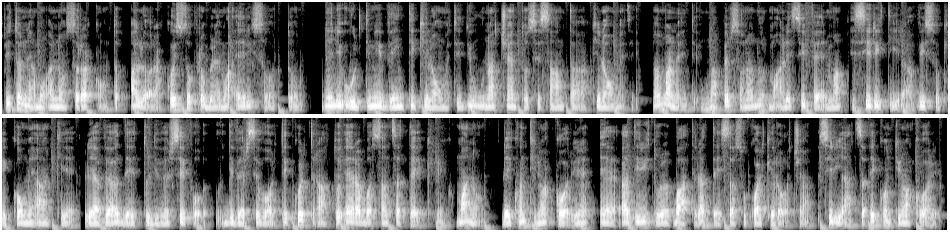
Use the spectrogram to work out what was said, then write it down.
Ritorniamo al nostro racconto. Allora, questo problema è risorto negli ultimi 20 km di una 160 km. Normalmente una persona normale si ferma e si ritira, visto che come anche le aveva detto diverse, fo- diverse volte, quel tratto era abbastanza tecnico, ma no, lei continua a correre e addirittura batte la testa su qualche roccia, si rialza e continua a correre.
